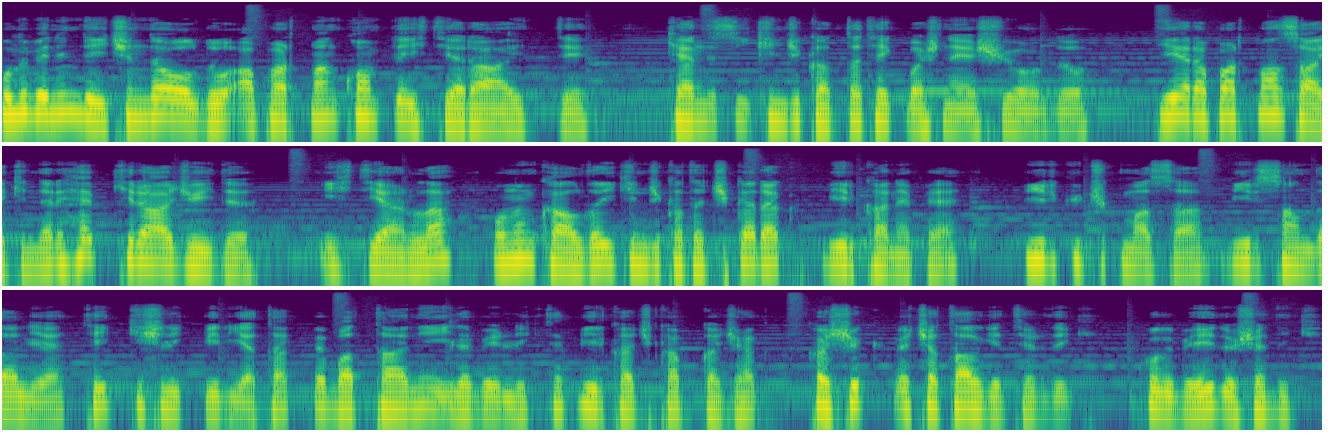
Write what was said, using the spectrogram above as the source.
Kulübenin de içinde olduğu apartman komple ihtiyara aitti. Kendisi ikinci katta tek başına yaşıyordu. Diğer apartman sakinleri hep kiracıydı. İhtiyarla onun kaldığı ikinci kata çıkarak bir kanepe, bir küçük masa, bir sandalye, tek kişilik bir yatak ve battaniye ile birlikte birkaç kapkacak, kaşık ve çatal getirdik. Kulübeyi döşedik.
